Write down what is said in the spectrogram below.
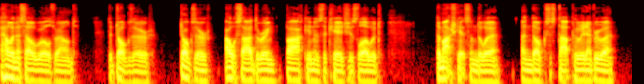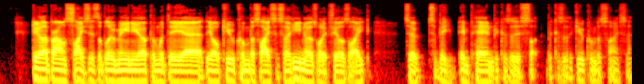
Hell in a Cell rolls round. The dogs are dogs are outside the ring, barking as the cage is lowered. The match gets underway, and dogs start pooing everywhere. D'Lo Brown slices the blue meanie open with the uh, the old cucumber slicer, so he knows what it feels like to to be in pain because of this because of the cucumber slicer.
